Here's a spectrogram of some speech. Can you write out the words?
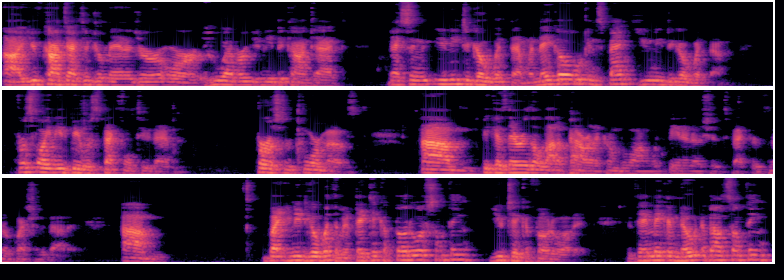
Uh, you've contacted your manager or whoever you need to contact. Next thing, you need to go with them. When they go inspect, you need to go with them. First of all, you need to be respectful to them, first and foremost, um, because there is a lot of power that comes along with being an OSHA inspector. There's no question about it. Um, but you need to go with them. If they take a photo of something, you take a photo of it. If they make a note about something,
